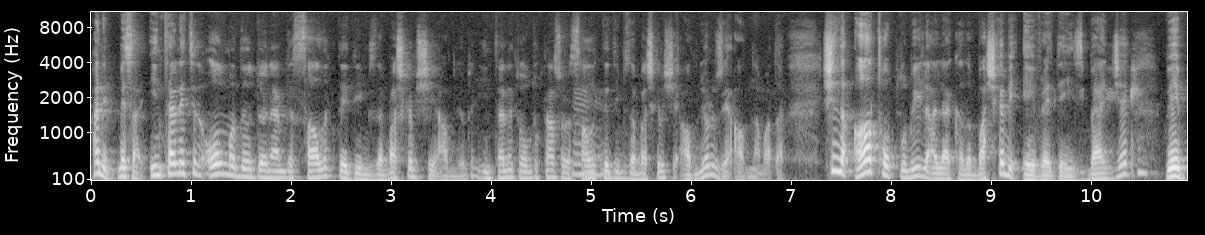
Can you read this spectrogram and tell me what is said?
hani mesela internetin olmadığı dönemde sağlık dediğimizde başka bir şey anlıyorduk. İnternet olduktan sonra sağlık dediğimizde başka bir şey anlıyoruz ya anlamada. Şimdi ağ toplumuyla alakalı başka bir evredeyiz bence ve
